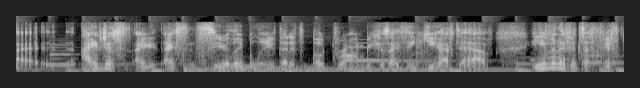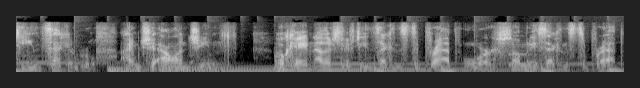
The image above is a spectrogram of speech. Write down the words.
I, I just I, I sincerely believe that it's booked wrong because i think you have to have even if it's a 15 second rule i'm challenging okay now there's 15 seconds to prep or so many seconds to prep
